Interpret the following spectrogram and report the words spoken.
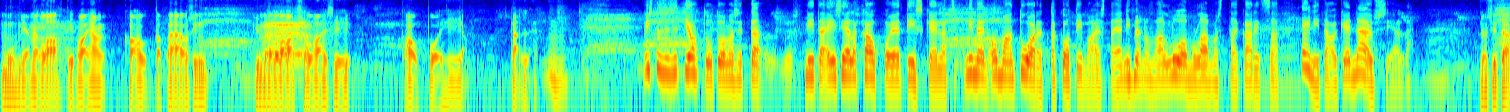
Muhniemen Lahtivajan kautta, pääosin Kymenlaaksolaisiin kauppoihin ja tälleen. Mm. Mistä se sitten johtuu Tuomas, että niitä ei siellä kauppojen tiskeillä, nimenomaan tuoretta kotimaista ja nimenomaan luomulammasta tai karitsaa, ei niitä oikein näy siellä? No sitä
